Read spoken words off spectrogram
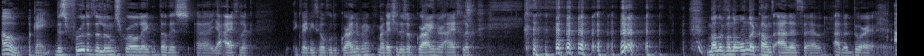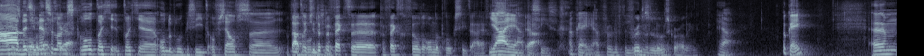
Oh, oké. Dus Fruit of the Loom scrolling, dat is ja eigenlijk... Ik weet niet heel goed hoe Grindr werkt, maar dat je dus op Grindr eigenlijk... mannen van de onderkant aan het, eh, aan het door... Ah, dat je net zo lang ja. scrolt tot je, tot je onderbroeken ziet. Of zelfs. wat Nou, dat je de perfect, eh, perfect gevulde onderbroek ziet eigenlijk. Ja, ja, ja, precies. Oké, ja, Fruit of the Loom. Fruit of the Loom scroll. scrolling. Ja. Oké. Ehm,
